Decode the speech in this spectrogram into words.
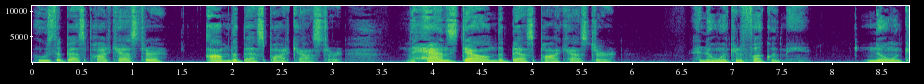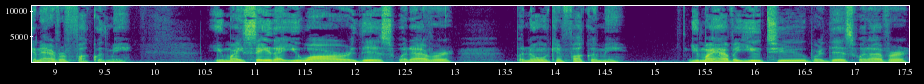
who's the best podcaster? I'm the best podcaster. Hands down, the best podcaster. And no one can fuck with me. No one can ever fuck with me. You might say that you are or this, whatever, but no one can fuck with me. You might have a YouTube or this, whatever,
